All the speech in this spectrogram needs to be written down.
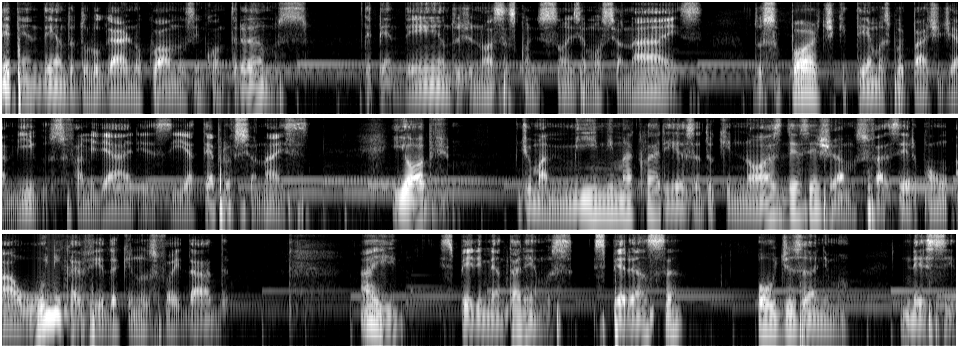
Dependendo do lugar no qual nos encontramos, dependendo de nossas condições emocionais, do suporte que temos por parte de amigos, familiares e até profissionais, e óbvio, de uma mínima clareza do que nós desejamos fazer com a única vida que nos foi dada, aí experimentaremos esperança ou desânimo nesse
